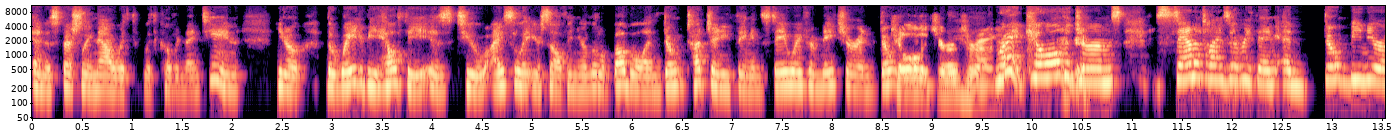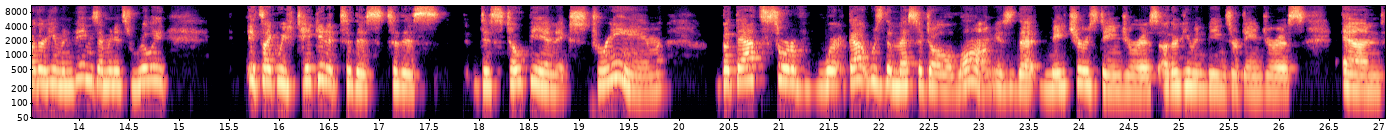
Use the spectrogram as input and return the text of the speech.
and especially now with with covid-19 you know the way to be healthy is to isolate yourself in your little bubble and don't touch anything and stay away from nature and don't kill all the germs around you. right kill all the germs sanitize everything and don't be near other human beings i mean it's really it's like we've taken it to this to this dystopian extreme but that's sort of where that was the message all along is that nature is dangerous other human beings are dangerous and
